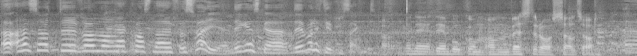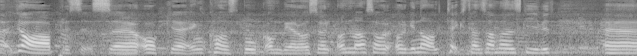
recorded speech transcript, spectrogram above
Ja, han sa att det var många konstnärer från Sverige. Det, är ganska, det var lite intressant. Ja, men det, det är en bok om, om Västerås alltså? Eh, Ja, precis. Eh, Och eh, en konstbok om det då. Så en massa or- originaltext. Han sa han hade skrivit eh,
